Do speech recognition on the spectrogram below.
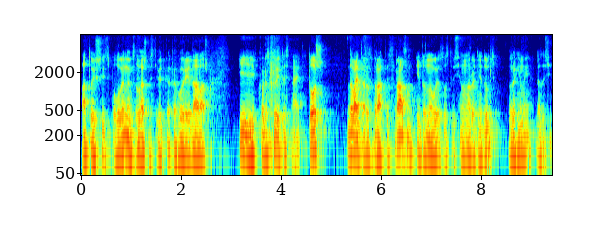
а то й 6,5 в залежності від категорії да, ваш. І користуєтесь нею. Тож, давайте розбиратись разом і до нової зустрічі на Народній думці, дорогі мої глядачі.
